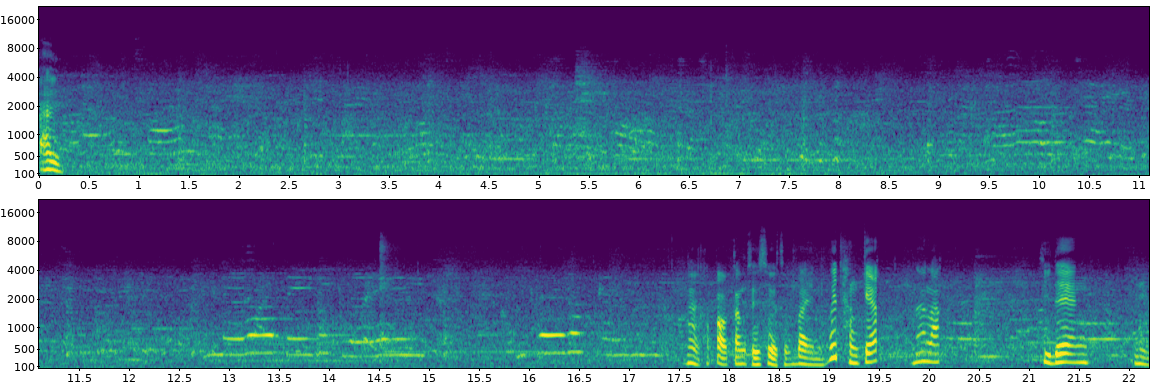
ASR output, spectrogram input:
ไอ้ ระเป๋าตังค์สวยๆสักใบหนึงเฮ้ยถังแก๊สน่ารัก สีแดงนี่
